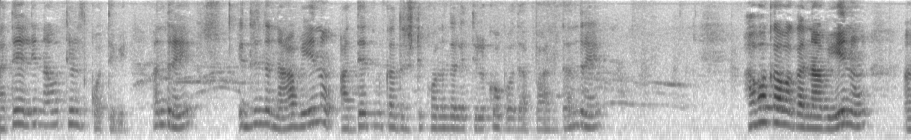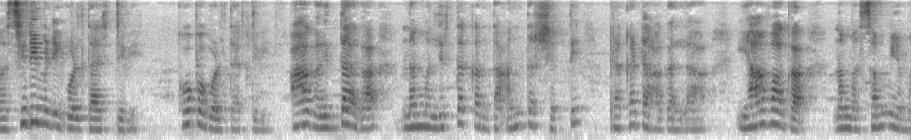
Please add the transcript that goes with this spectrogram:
ಕಥೆಯಲ್ಲಿ ನಾವು ತಿಳ್ಕೊತೀವಿ. ಅಂದರೆ ಇದರಿಂದ ನಾವೇನು ಆಧ್ಯಾತ್ಮಿಕ ದೃಷ್ಟಿಕೋನದಲ್ಲಿ ತಿಳ್ಕೊಬೋದಪ್ಪ ಅಂತಂದರೆ ಅವಾಗವಾಗ ನಾವೇನು ಸಿಡಿಮಿಡಿಗೊಳ್ತಾ ಇರ್ತೀವಿ, ಕೋಪಗೊಳ್ತಾ ಇರ್ತೀವಿ. ಆಗ ಇದ್ದಾಗ ನಮ್ಮಲ್ಲಿರ್ತಕ್ಕಂಥ ಅಂತರ್ಶಕ್ತಿ ಪ್ರಕಟ ಆಗಲ್ಲ. ಯಾವಾಗ ನಮ್ಮ ಸಂಯಮ,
